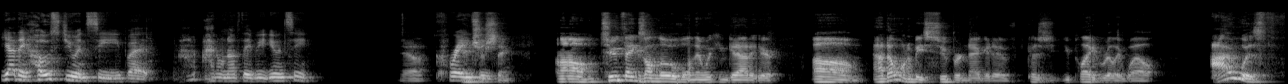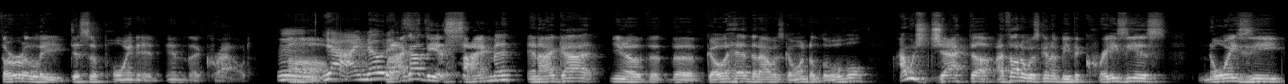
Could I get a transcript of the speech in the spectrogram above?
yeah, they host UNC, but I don't know if they beat UNC. Yeah. Crazy. Interesting. Um, two things on Louisville, and then we can get out of here. Um, I don't want to be super negative because you played really well. I was thoroughly disappointed in the crowd. Mm, Um, yeah, I noticed. When I got the assignment and I got, you know, the the go ahead that I was going to Louisville, I was jacked up. I thought it was going to be the craziest, noisy,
